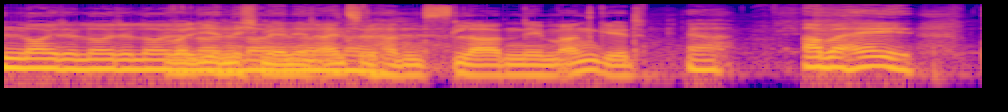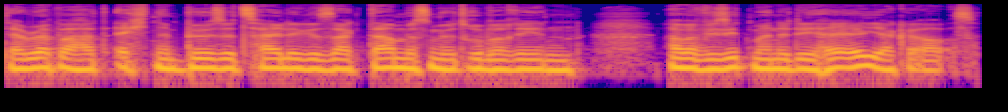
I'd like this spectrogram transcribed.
Leute, Leute, Leute. Weil Leute, ihr nicht mehr in den Leute, Leute. Einzelhandelsladen nebenan geht. Ja. Aber hey, der Rapper hat echt eine böse Zeile gesagt, da müssen wir drüber reden. Aber wie sieht meine DHL-Jacke aus?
